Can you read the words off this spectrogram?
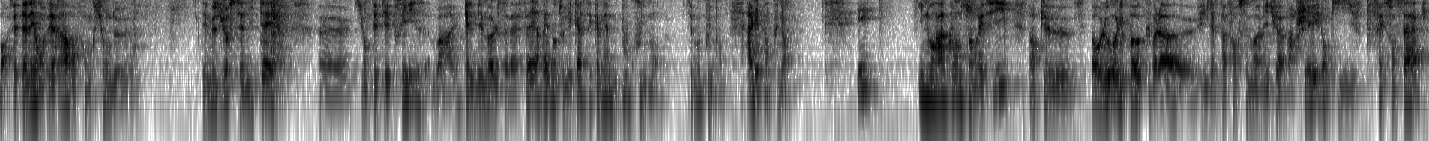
Bon, cette année, on verra en fonction de, des mesures sanitaires euh, qui ont été prises, voir quel bémol ça va faire, mais dans tous les cas, c'est quand même beaucoup de monde. C'est beaucoup de monde. À l'époque, non. Et il nous raconte son récit. Donc, euh, Paolo, à l'époque, voilà, euh, il n'est pas forcément habitué à marcher, donc il fait son sac,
